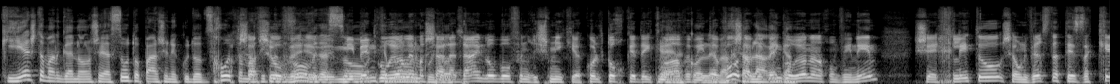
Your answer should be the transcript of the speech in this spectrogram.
כי יש את המנגנון שיעשו אותו פעם של נקודות זכות, כלומר עכשיו שוב, תתנדבו אה, ותעשו, מבן גוריון למשל, נקודות. עדיין לא באופן רשמי, כי הכל תוך כדי תנועה הכל ובהתהוות, אבל בבן להרגע. גוריון אנחנו מבינים שהחליטו שהאוניברסיטה תזכה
